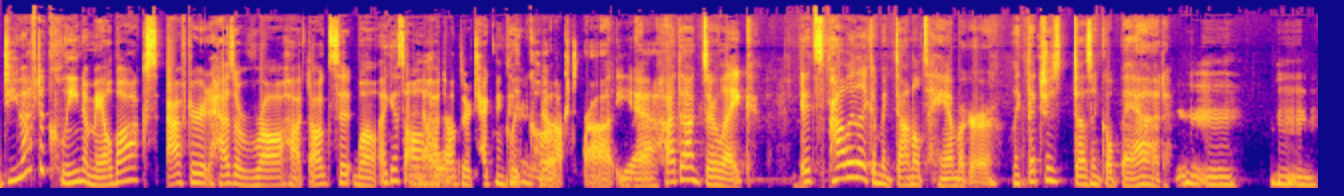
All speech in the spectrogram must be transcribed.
Do you have to clean a mailbox after it has a raw hot dog? Sit? Well, I guess all no, hot dogs are technically cooked. Raw. Yeah, hot dogs are like it's probably like a McDonald's hamburger. Like that just doesn't go bad. Mm-mm. Mm-mm.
